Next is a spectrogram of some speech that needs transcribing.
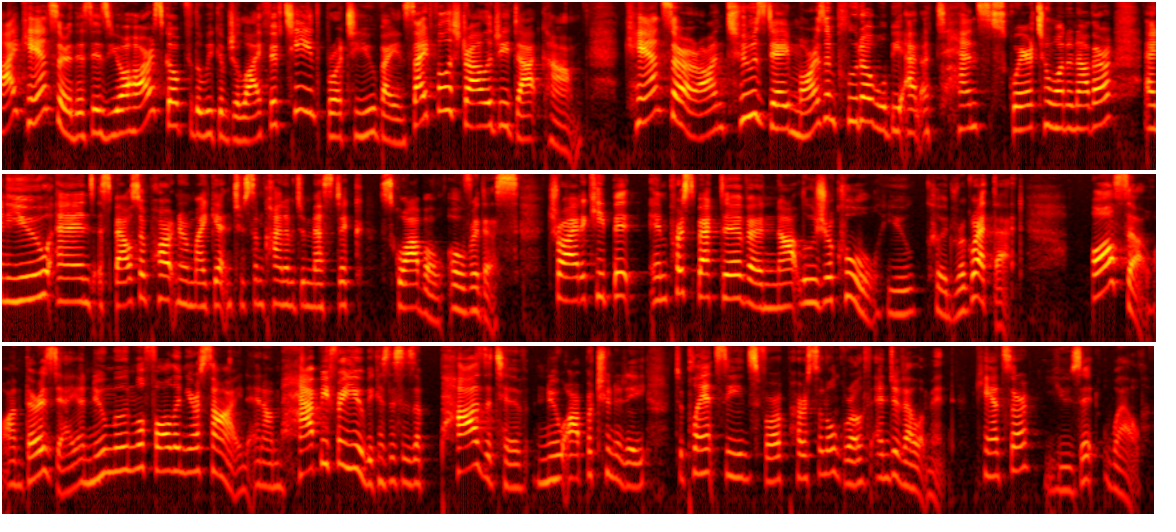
Hi, Cancer. This is your horoscope for the week of July 15th, brought to you by InsightfulAstrology.com. Cancer, on Tuesday, Mars and Pluto will be at a tense square to one another, and you and a spouse or partner might get into some kind of domestic squabble over this. Try to keep it in perspective and not lose your cool. You could regret that. Also, on Thursday, a new moon will fall in your sign, and I'm happy for you because this is a positive new opportunity to plant seeds for personal growth and development. Cancer, use it well.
